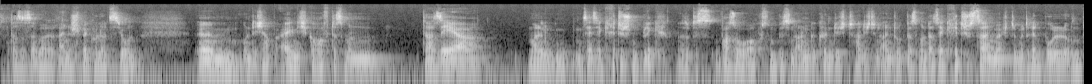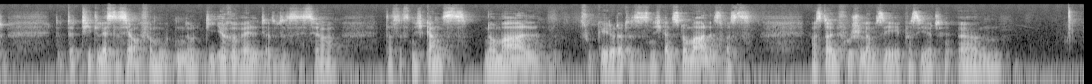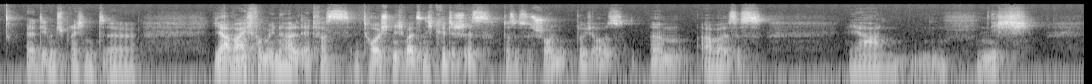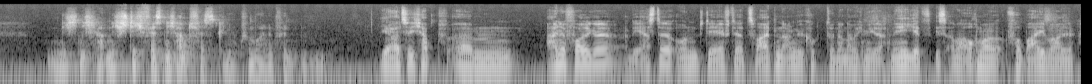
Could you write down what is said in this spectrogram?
das ist aber reine Spekulation. Ähm, und ich habe eigentlich gehofft, dass man da sehr mal einen sehr, sehr kritischen Blick. Also das war so auch so ein bisschen angekündigt, hatte ich den Eindruck, dass man da sehr kritisch sein möchte mit Red Bull und der, der Titel lässt es ja auch vermuten, so die irre Welt. Also das ist ja, dass es nicht ganz normal zugeht oder dass es nicht ganz normal ist, was, was da in Fuschel am See passiert. Ähm, äh, dementsprechend äh, ja, war ich vom Inhalt etwas enttäuscht, nicht weil es nicht kritisch ist, das ist es schon durchaus, ähm, aber es ist ja nicht, nicht, nicht, nicht stichfest, nicht handfest genug für mein Empfinden. Ja, also ich habe ähm, eine Folge, die erste und die Hälfte der zweiten angeguckt und dann habe ich mir gedacht, nee, jetzt ist aber auch mal vorbei, weil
